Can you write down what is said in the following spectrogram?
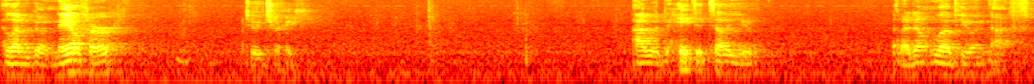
and let him go nail her to a tree. I would hate to tell you that I don't love you enough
